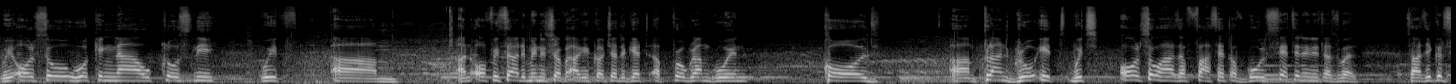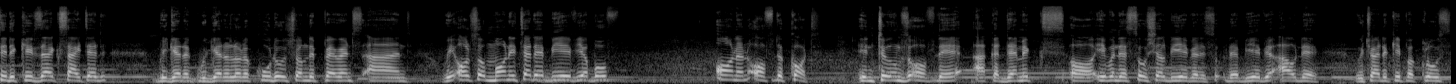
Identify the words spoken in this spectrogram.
We're also working now closely with um, an officer at the Ministry of Agriculture to get a program going called um, Plant Grow It, which also has a facet of goal setting in it as well. So as you can see, the kids are excited. We get a, we get a lot of kudos from the parents and we also monitor their behavior both on and off the court in terms of their academics or even their social behavior, their behavior out there. We try to keep a close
